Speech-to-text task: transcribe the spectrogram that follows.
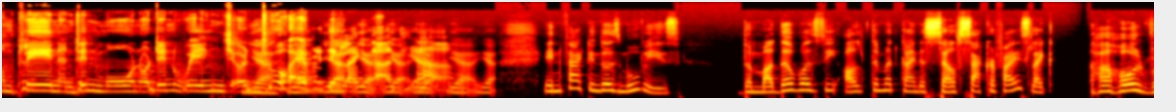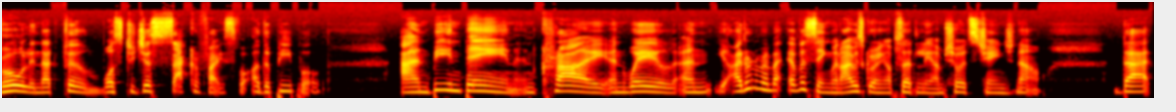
complain and didn't moan or didn't whinge or yeah, do yeah, everything yeah, like that. Yeah, yeah, yeah, yeah. In fact, in those movies, the mother was the ultimate kind of self-sacrifice. Like her whole role in that film was to just sacrifice for other people and be in pain and cry and wail. And I don't remember ever seeing when I was growing up, certainly, I'm sure it's changed now, that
